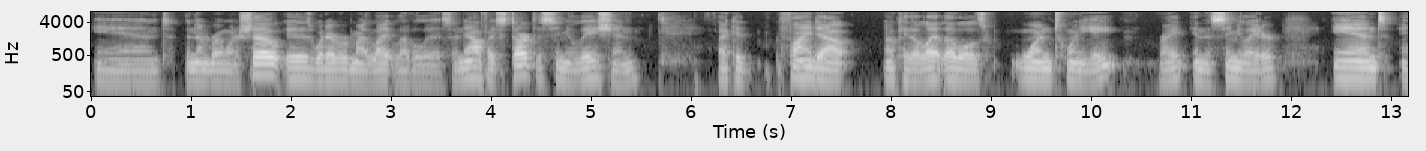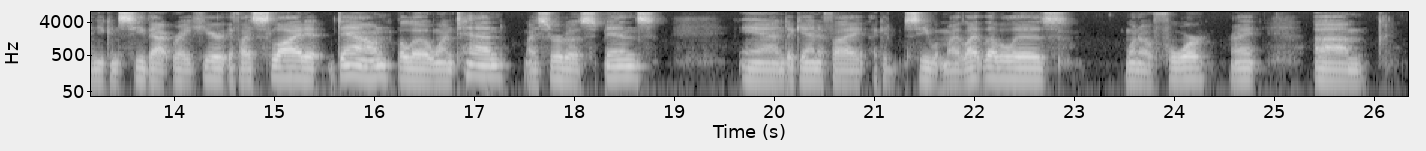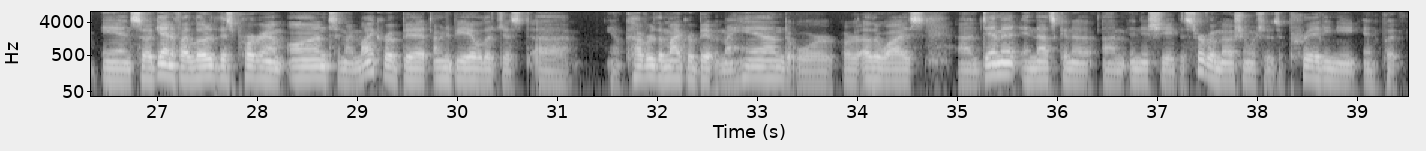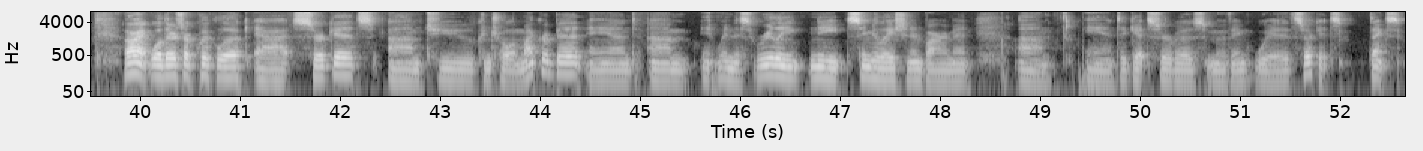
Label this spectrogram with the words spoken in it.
and the number I want to show is whatever my light level is. So now if I start the simulation, I could find out, okay, the light level is 128, right, in the simulator. And, and you can see that right here. If I slide it down below 110, my servo spins. And again, if I, I could see what my light level is, 104, right? Um, and so again, if I loaded this program onto my microbit, I'm going to be able to just uh, you know cover the microbit with my hand or or otherwise uh, dim it, and that's going to um, initiate the servo motion, which is a pretty neat input. All right, well there's our quick look at circuits um, to control a microbit and um, in this really neat simulation environment um, and to get servos moving with circuits. Thanks.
